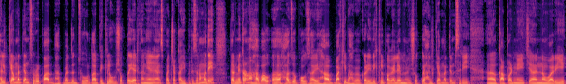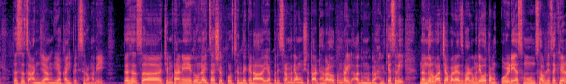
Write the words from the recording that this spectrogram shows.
हलक्या मध्यम स्वरूपात भाग बदलत जोरदार देखील होऊ शकतो या ठिकाणी आणि आसपासच्या काही परिसरामध्ये. तर मित्रांनो हा बाव हा जो पाऊस आहे हा बाकी भागाकडे देखील बघायला मिळू शकतो हलक्या मध्यम सरी अ, कापडणे नऊवारी तसंच अंजांग या काही परिसरामध्ये. तसंच अ, चिमठाणे दोंडाईचा शिरपूर सिंदखेडा या परिसरामध्ये अंशतः ढगाळ वातावरण राहील. अधूनमधून हलक्या सरी नंदुरबारच्या बऱ्याच भागामध्ये वातावरण कोरडे असून उंचावलीचा खेळ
